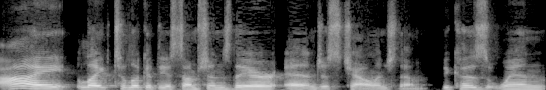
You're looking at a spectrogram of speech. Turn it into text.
I like to look at the assumptions there and just challenge them because when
